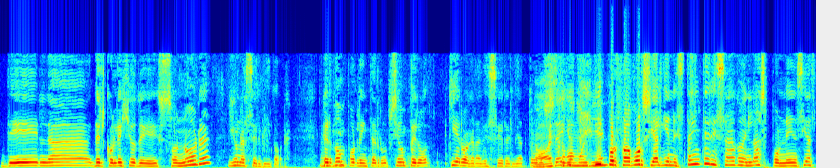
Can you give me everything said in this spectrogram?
de la, del Colegio de Sonora y una servidora. Perdón por la interrupción, pero quiero agradecerle a todos No, ellos. muy bien. Y por favor, si alguien está interesado en las ponencias,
